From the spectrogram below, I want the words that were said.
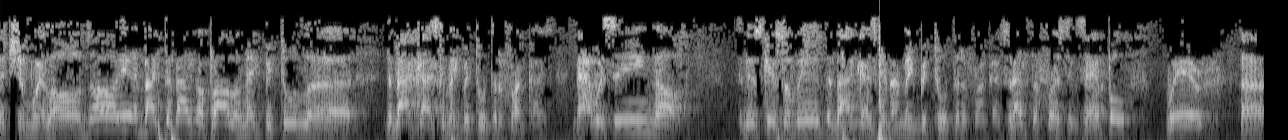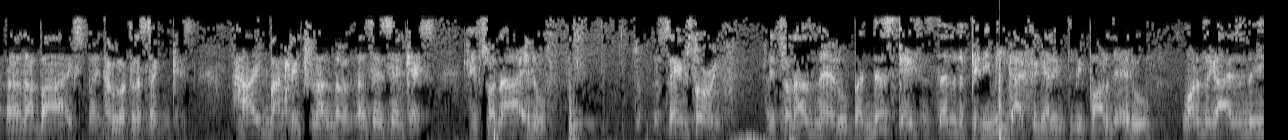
that Shemuel holds, oh yeah, back to back, no problem. Make bitul, uh, the back guys can make bitul to the front guys. Now we're seeing no. In this case over here, the bad guys cannot make bitul to the front guys. So that's the first example where uh, uh, explained. Now we go to the second case. Hi That's the same case. Hitzonah eruf. The same story. Hitzonah is eruf, but in this case, instead of the pinimi guy forgetting to be part of the eruf, one of the guys in the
